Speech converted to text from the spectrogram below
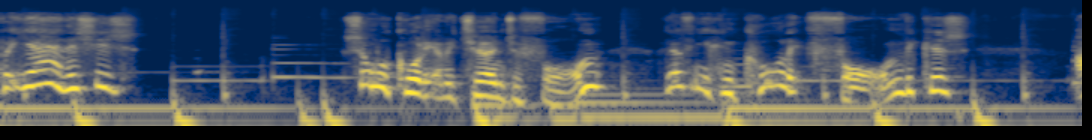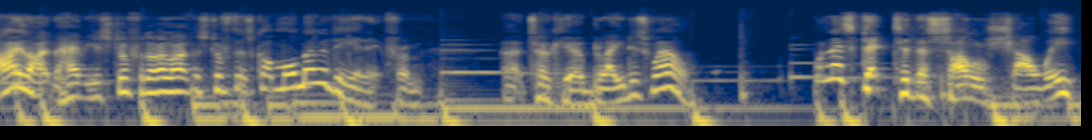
But yeah, this is. Some will call it a return to form. I don't think you can call it form because I like the heavier stuff and I like the stuff that's got more melody in it from uh, Tokyo Blade as well. But let's get to the song, shall we?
